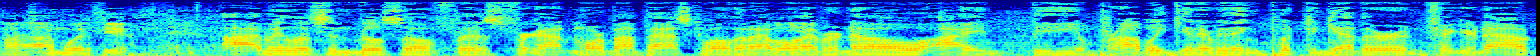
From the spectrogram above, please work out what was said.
I'm with you. I mean, listen, Bill Self has forgotten more about basketball than I will ever know. I he'll probably get everything put together and figured out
